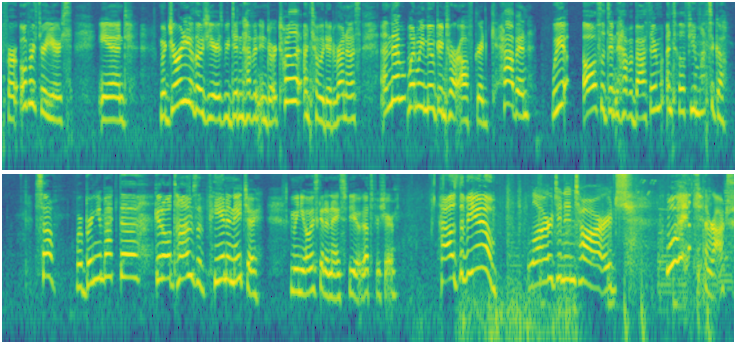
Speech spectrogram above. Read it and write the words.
for over three years, and majority of those years we didn't have an indoor toilet until we did renos. And then when we moved into our off-grid cabin, we also didn't have a bathroom until a few months ago. So we're bringing back the good old times of peeing in nature. I mean, you always get a nice view, that's for sure. How's the view? Large and in charge. What? The rocks.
